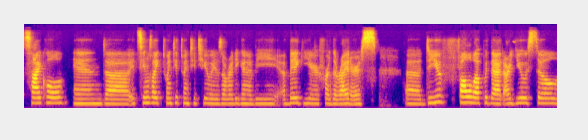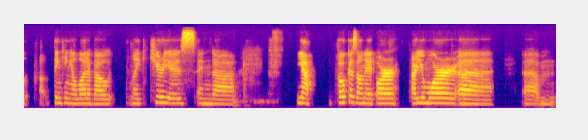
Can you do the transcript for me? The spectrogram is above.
cycle, and uh, it seems like 2022 is already going to be a big year for the riders. Uh, do you follow up with that? Are you still uh, thinking a lot about like curious and uh, yeah, focus on it, or are you more uh, um,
